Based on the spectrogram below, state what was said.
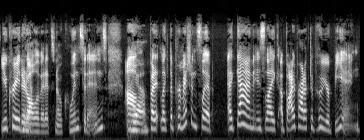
you created Yeah. all of it it's no coincidence um, Yeah. but like the permission slip again is like a byproduct of who you're being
